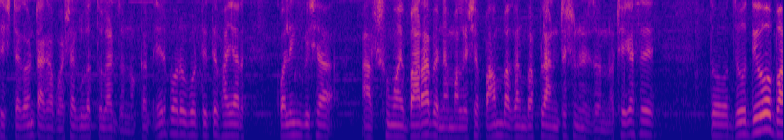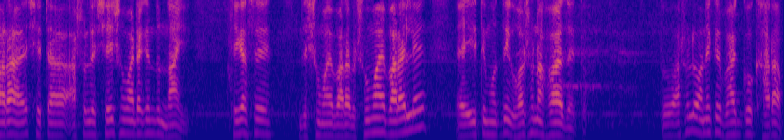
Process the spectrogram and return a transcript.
চেষ্টা করেন টাকা পয়সাগুলো তোলার জন্য। কারণ এর পরবর্তীতে ভাই আর কলিং বিষয় আর সময় বাড়াবে না মালয়েশিয়া পাম বাগান বা প্লান্টেশনের জন্য, ঠিক আছে? তো যদিও বাড়ায়, সেটা আসলে সেই সময়টা কিন্তু নাই, ঠিক আছে? যে সময় বাড়াবে, সময় বাড়াইলে ইতিমধ্যেই ঘোষণা হওয়া যেত তো আসলে অনেকের ভাগ্য খারাপ,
